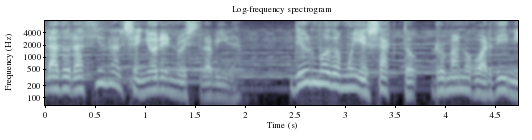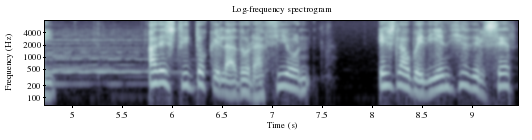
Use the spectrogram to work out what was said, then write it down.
La adoración al Señor en nuestra vida. De un modo muy exacto, Romano Guardini ha descrito que la adoración es la obediencia del ser.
